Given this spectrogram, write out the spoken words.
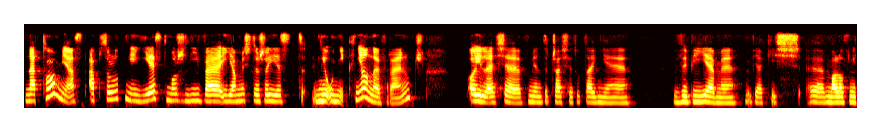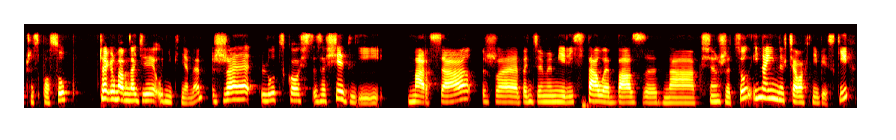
Natomiast absolutnie jest możliwe, ja myślę, że jest nieuniknione wręcz, o ile się w międzyczasie tutaj nie wybijemy w jakiś e, malowniczy sposób, czego mam nadzieję unikniemy, że ludzkość zasiedli Marsa, że będziemy mieli stałe bazy na Księżycu i na innych ciałach niebieskich.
